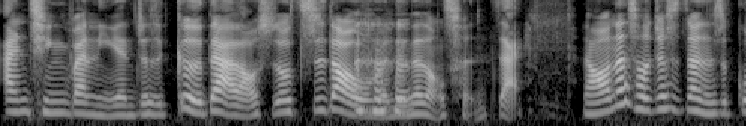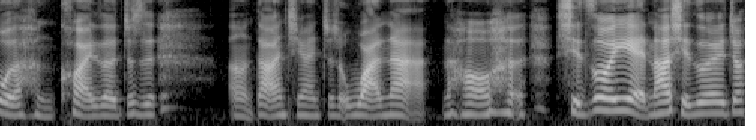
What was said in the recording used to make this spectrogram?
安亲班里面，就是各大老师都知道我们的那种存在。然后那时候就是真的是过得很快乐，就是嗯，到安亲班就是玩啊，然后 写作业，然后写作业就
